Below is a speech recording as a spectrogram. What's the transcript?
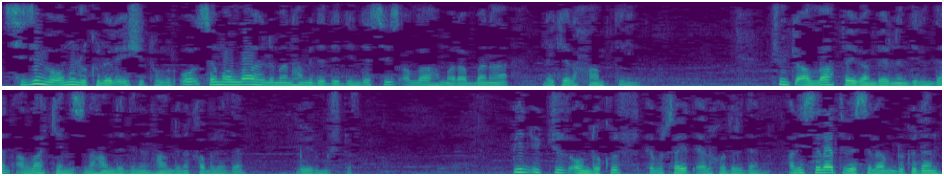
sizin ve onun rüküleri eşit olur. O semallahu lümen hamide dediğinde siz Allahümme Rabbena lekel hamd deyin. Çünkü Allah peygamberinin dilinden Allah kendisine hamd edenin hamdini kabul eder buyurmuştur. 1319 Ebu Said el-Hudri'den Aleyhisselatü Vesselam rüküden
